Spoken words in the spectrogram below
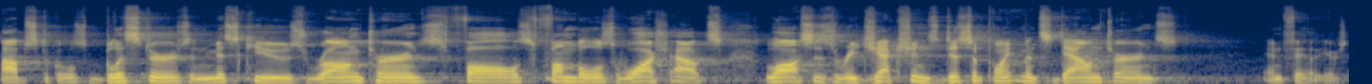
obstacles, blisters and miscues, wrong turns, falls, fumbles, washouts, losses, rejections, disappointments, downturns, and failures.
